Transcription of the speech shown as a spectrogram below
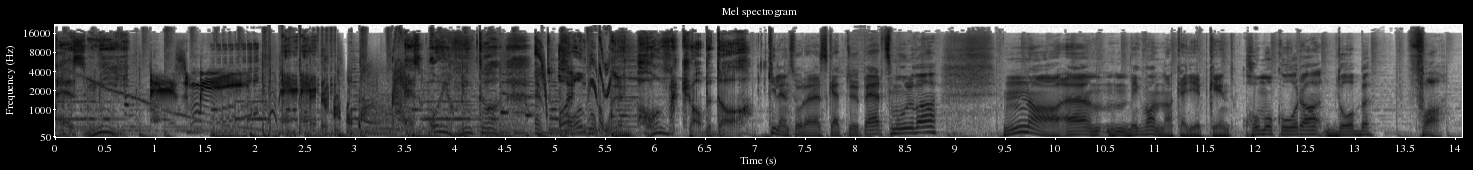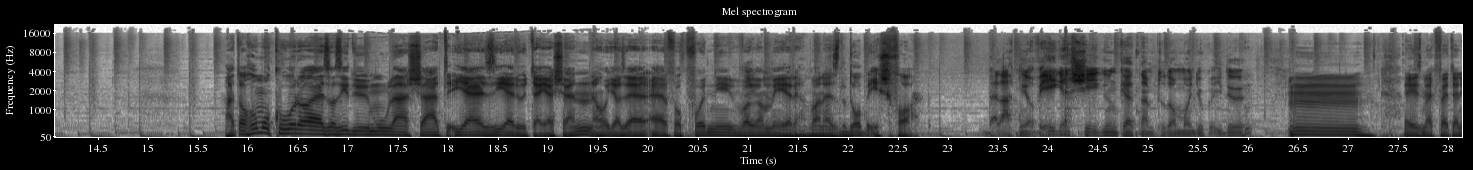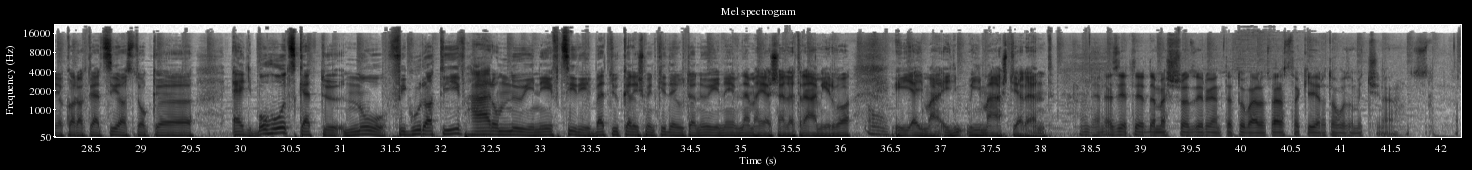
Ez mi? Ez mi? Ez olyan, mint a hangcsapda. 9 óra lesz 2 perc múlva. Na, még vannak egyébként. Homokóra, dob, fa. Hát a homokóra ez az idő múlását jelzi erőteljesen, hogy az el, el fog fogyni. Vajon miért van ez dob és fa? Belátni a végességünket, nem tudom, mondjuk idő. Hmm, nehéz megfejteni a karaktert. Sziasztok! Egy bohóc, kettő no figuratív, három női név Cyril betűkkel, és mint kiderült a női név nem helyesen lett rámírva, így, egy, így, így mást jelent. Igen, ezért érdemes azért olyan tetoválót választani, aki érhet ahhoz, amit csinál.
